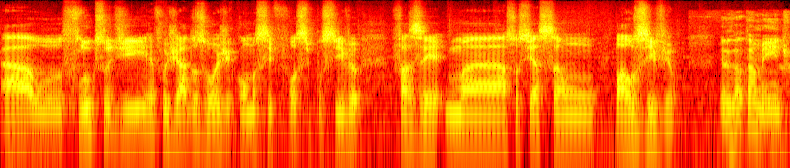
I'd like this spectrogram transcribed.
ao fluxo de refugiados hoje, como se fosse possível fazer uma associação plausível. Exatamente.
